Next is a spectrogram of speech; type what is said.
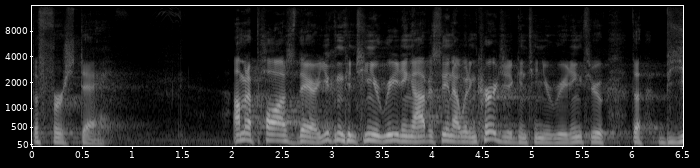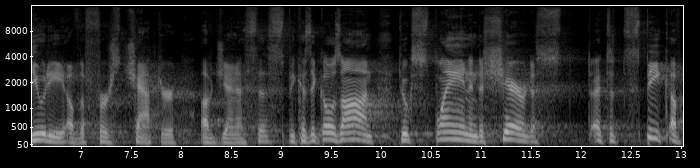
the first day. I'm going to pause there. You can continue reading, obviously, and I would encourage you to continue reading through the beauty of the first chapter of Genesis because it goes on to explain and to share and to, uh, to speak of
